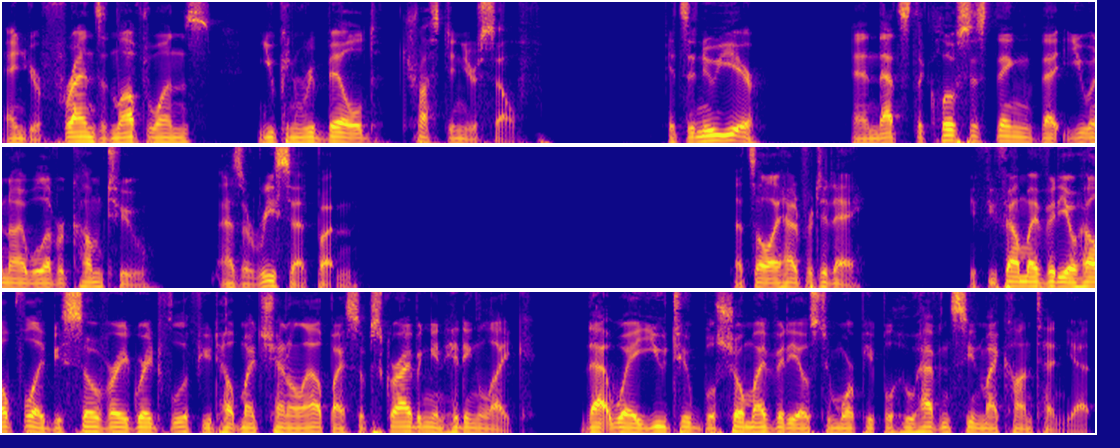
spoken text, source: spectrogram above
and your friends and loved ones, you can rebuild trust in yourself. It's a new year, and that's the closest thing that you and I will ever come to as a reset button. That's all I had for today. If you found my video helpful, I'd be so very grateful if you'd help my channel out by subscribing and hitting like. That way, YouTube will show my videos to more people who haven't seen my content yet.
